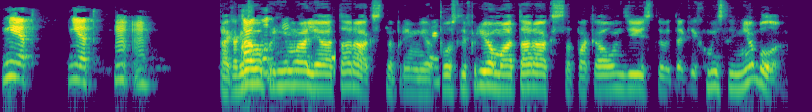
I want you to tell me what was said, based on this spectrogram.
Нет, нет. М м-м. -м. А когда как вы вот... принимали Атаракс, например, после приема Атаракса, пока он действует, таких мыслей не было?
